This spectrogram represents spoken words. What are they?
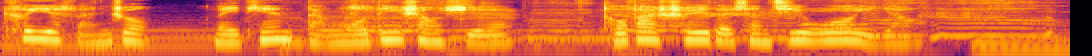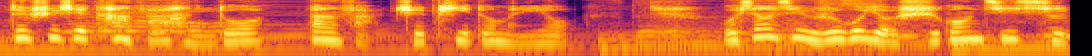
课业繁重，每天打摩的上学，头发吹得像鸡窝一样。对世界看法很多办法却屁都没有。我相信如果有时光机器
